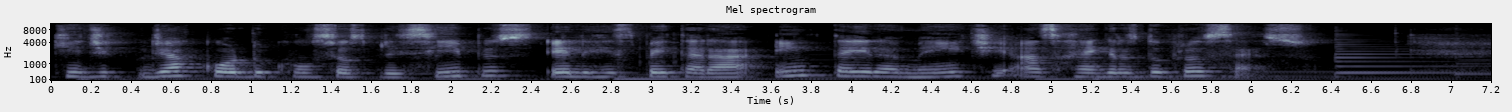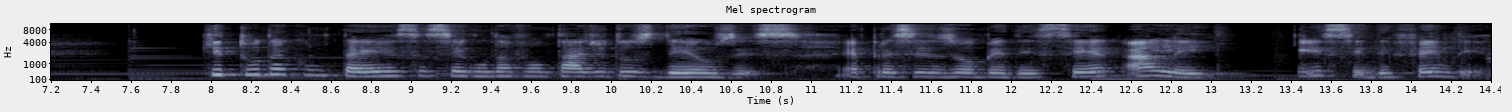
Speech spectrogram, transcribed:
que, de, de acordo com seus princípios, ele respeitará inteiramente as regras do processo. Que tudo aconteça segundo a vontade dos deuses, é preciso obedecer à lei e se defender.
